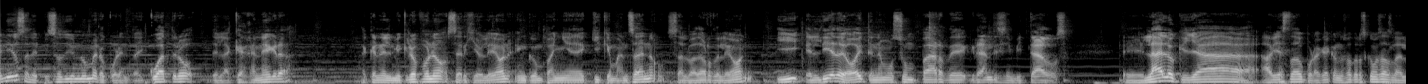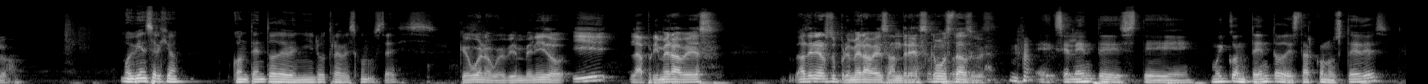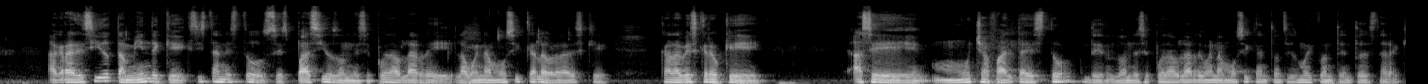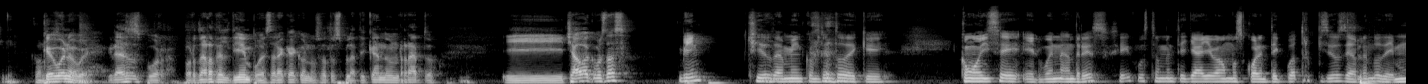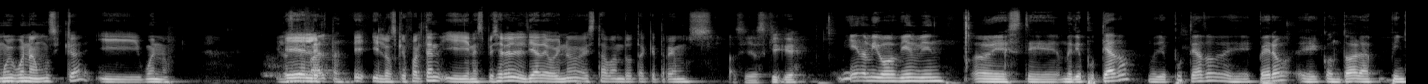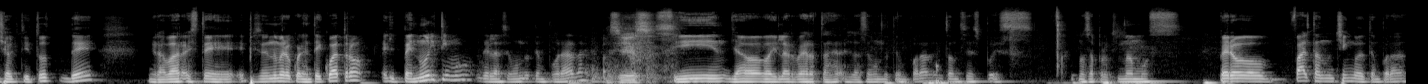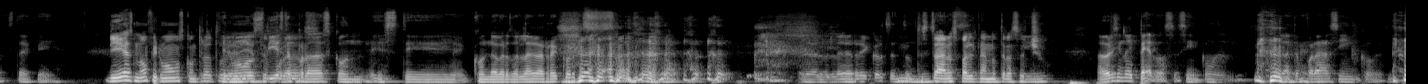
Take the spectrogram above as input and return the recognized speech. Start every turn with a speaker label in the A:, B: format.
A: Bienvenidos al episodio número 44 de La Caja Negra. Acá en el micrófono, Sergio León, en compañía de Quique Manzano, Salvador de León. Y el día de hoy tenemos un par de grandes invitados. Eh, Lalo, que ya había estado por acá con nosotros. ¿Cómo estás, Lalo?
B: Muy bien, Sergio. Contento de venir otra vez con ustedes.
A: Qué bueno, güey. Bienvenido. Y la primera vez, va a tener su primera vez, Andrés. ¿Cómo estás, güey?
C: Excelente, este, muy contento de estar con ustedes agradecido también de que existan estos espacios donde se pueda hablar de la buena música. La verdad es que cada vez creo que hace mucha falta esto, de donde se pueda hablar de buena música, entonces muy contento de estar aquí.
A: Qué bueno, güey. Gracias por, por darte el tiempo de estar acá con nosotros platicando un rato. Y Chava, ¿cómo estás?
D: Bien, chido también, contento de que, como dice el buen Andrés, sí, justamente ya llevamos 44 episodios de hablando de muy buena música y bueno,
E: y los que faltan.
D: Y, los que faltan, y en especial el día de hoy, ¿no? Esta bandota que traemos.
A: Así es, Kike.
E: Bien, amigo, bien, bien. Este, medio puteado, medio puteado, eh, pero eh, con toda la pinche actitud de grabar este episodio número 44, el penúltimo de la segunda temporada.
A: Así es.
E: Sí, ya va a bailar Berta en la segunda temporada, entonces pues nos aproximamos. Pero faltan un chingo de temporadas hasta que
D: 10, ¿no? Firmamos contrato
E: Firmamos 10 temporadas. con este con la Verdolaga Records. la Verdolaga Records, entonces.
D: Está, nos faltan otras 8.
E: A ver si no hay pedos, así como en la temporada 5.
